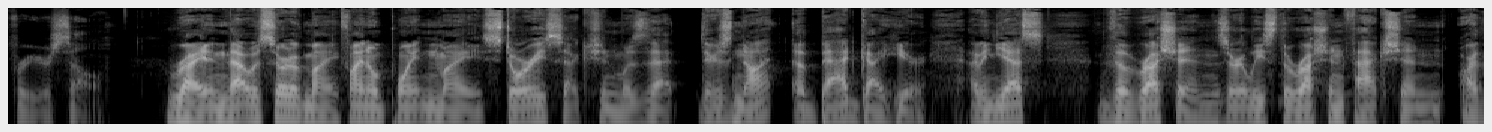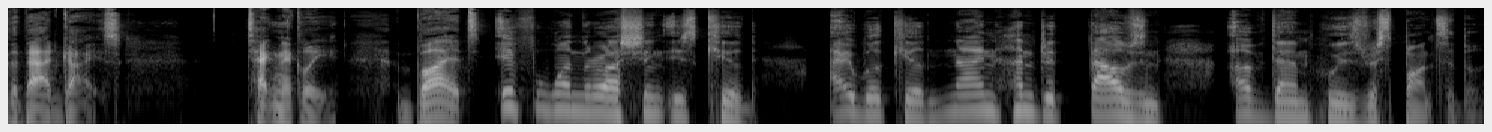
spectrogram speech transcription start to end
for yourself. Right, and that was sort of my final point in my story section was that there's not a bad guy here. I mean, yes, the Russians, or at least the Russian faction, are the bad guys, technically. But If one Russian is killed, I will kill 900,000 of them who is responsible.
